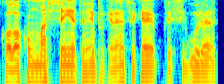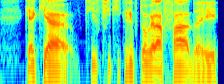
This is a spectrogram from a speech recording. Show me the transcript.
coloca uma senha também, porque né, você quer ter segurança, quer que, a, que fique criptografado aí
